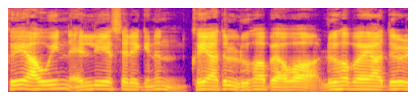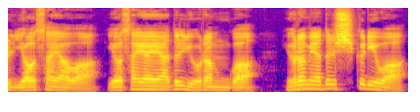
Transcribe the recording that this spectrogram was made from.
그의 아우인 엘리에셀에게는 그의 아들 르하바와 르하바의 아들 여사야와 여사야의 아들 요람과 요람의 아들 시그리와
